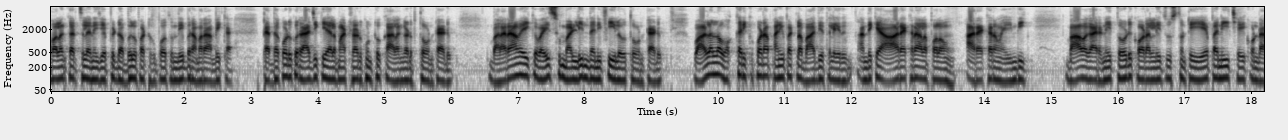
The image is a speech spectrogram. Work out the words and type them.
పొలం ఖర్చులని చెప్పి డబ్బులు పట్టుకుపోతుంది భ్రమరాంబిక. పెద్ద కొడుకు రాజకీయాలు మాట్లాడుకుంటూ కాలం గడుపుతూ ఉంటాడు. బలరామయ్యకి వయసు మళ్ళిందని ఫీల్ అవుతూ ఉంటాడు. వాళ్ళలో ఒక్కరికి కూడా పని పట్ల బాధ్యత లేదు. అందుకే ఆరెకరాల పొలం అరెకరం అయింది. బావగారిని తోడి కోడల్ని చూస్తుంటే ఏ పని చేయకుండా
